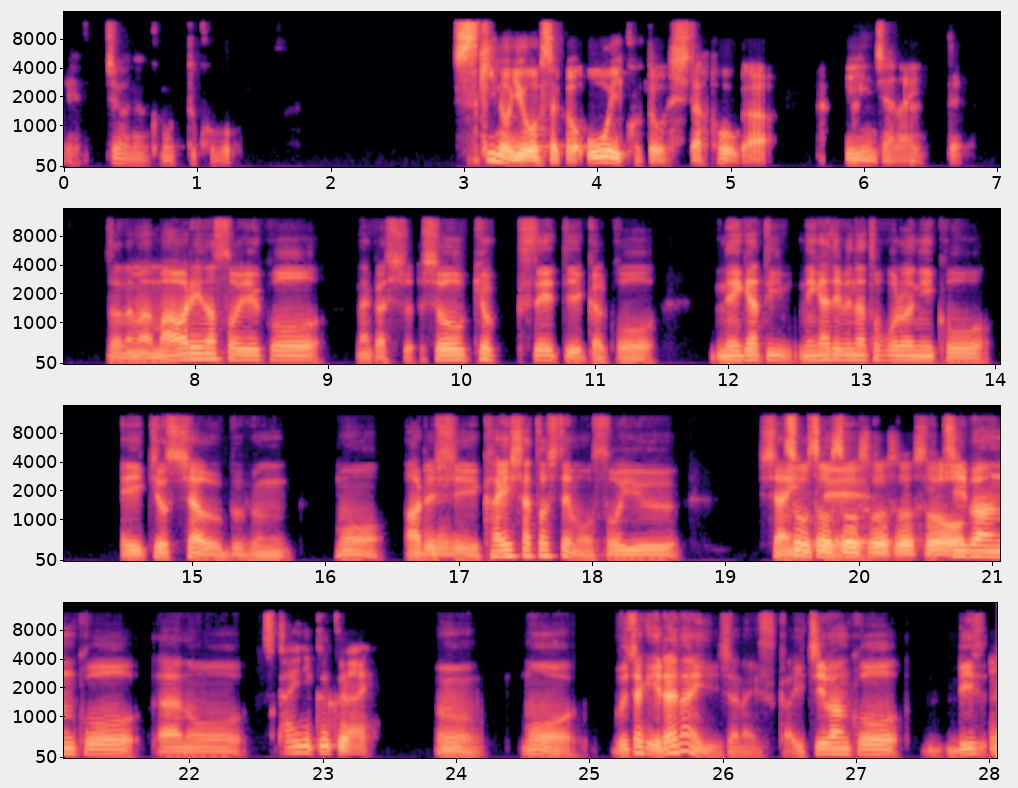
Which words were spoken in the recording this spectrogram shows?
え、じゃあなんかもっとこう、好きの要素が多いことをした方がいいんじゃないって。そうね、まあ、周りのそういう、こう、なんか消極性っていうか、こう、ネガティブ、ネガティブなところに、こう、影響しちゃう部分もあるし、会社としてもそういう社員って、そうそうそうそうそうそう。一番、こう、あの、使いにくくない？うん、もう、ぶっちゃけいらないじゃないですか。一番、こう、理、う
